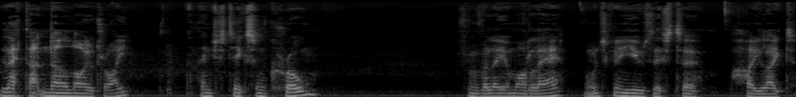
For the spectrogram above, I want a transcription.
Let that Nuln Oil dry, and then just take some chrome from Vallejo Model Air, we're just going to use this to highlight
